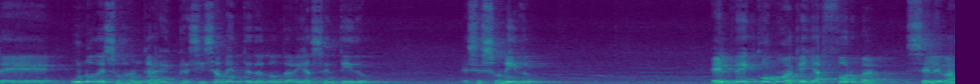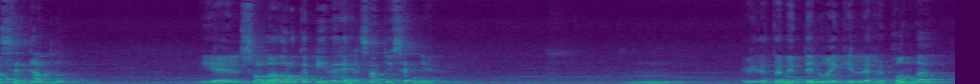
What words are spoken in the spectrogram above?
de uno de esos hangares, precisamente de donde había sentido ese sonido, él ve cómo aquella forma se le va acercando y el soldado lo que pide es el santo y seña. Mm, evidentemente no hay quien le responda,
